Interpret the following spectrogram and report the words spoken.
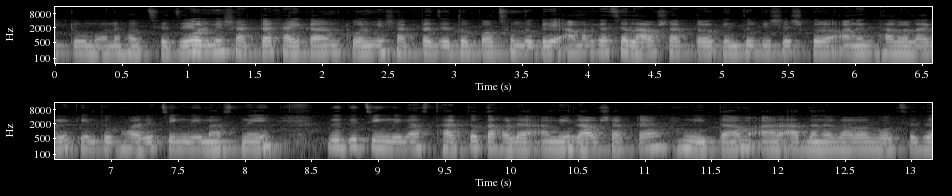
একটু মনে হচ্ছে যে কলমি শাকটা খাই। কারণ কলমি শাকটা যেহেতু পছন্দ করি, আমার কাছে লাউ শাকটাও কিন্তু বিশেষ করে অনেক ভালো লাগে। কিন্তু ঘরে চিংড়ি মাছ নেই। যদি চিংড়ি মাছ থাকতো তাহলে আমি লাউ শাকটা নিতাম। আর আদনানের বাবা বলছে যে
